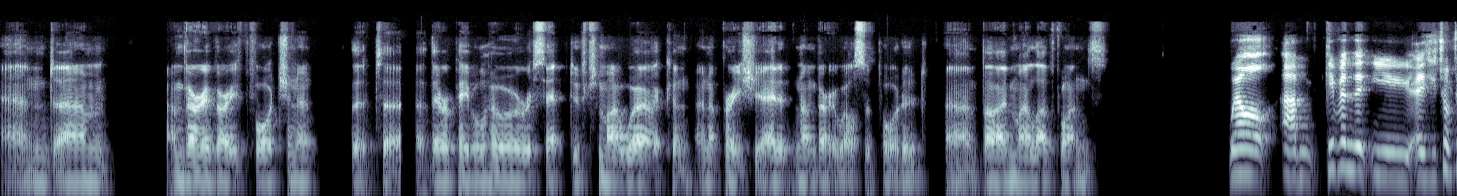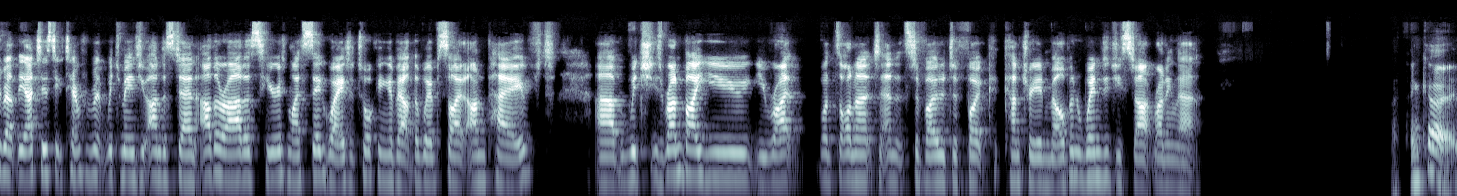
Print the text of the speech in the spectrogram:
And um, I'm very, very fortunate that uh, there are people who are receptive to my work and, and appreciate it, and I'm very well supported uh, by my loved ones. Well, um, given that you, as you talked about the artistic temperament, which means you understand other artists, here is my segue to talking about the website Unpaved, uh, which is run by you. You write what's on it, and it's devoted to folk country in Melbourne. When did you start running that? I think I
